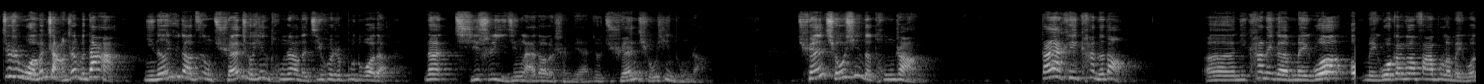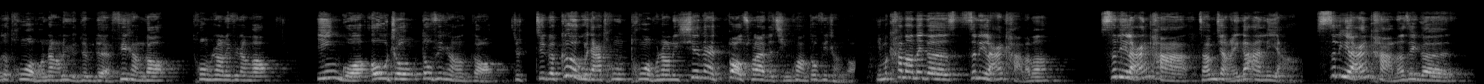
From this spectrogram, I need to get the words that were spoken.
就是我们长这么大，你能遇到这种全球性通胀的机会是不多的。那其实已经来到了身边，就全球性通胀，全球性的通胀，大家可以看得到，呃，你看那个美国，美国刚刚发布了美国的通货膨胀率，对不对？非常高，通货膨胀率非常高。英国、欧洲都非常高，就这个各个国家通通货膨胀率现在报出来的情况都非常高。你们看到那个斯里兰卡了吗？斯里兰卡，咱们讲一个案例啊，斯里兰卡呢，这个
